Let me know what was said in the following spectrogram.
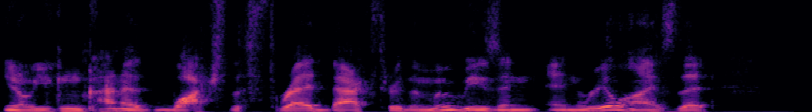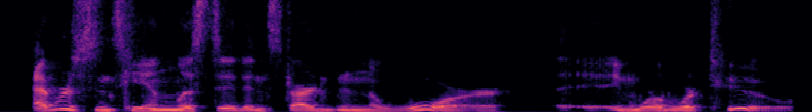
you know, you can kind of watch the thread back through the movies and, and realize that ever since he enlisted and started in the war in World War II,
